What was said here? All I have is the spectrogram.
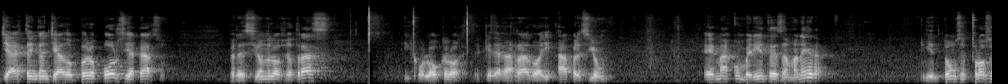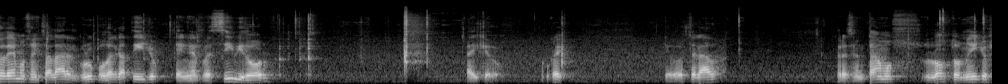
ya esté enganchado, pero por si acaso, presiónelo hacia atrás y colóquelo que quede agarrado ahí a presión. Es más conveniente de esa manera. Y entonces procedemos a instalar el grupo del gatillo en el recibidor. Ahí quedó. ¿Ok? Quedó de este lado. Presentamos los tornillos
